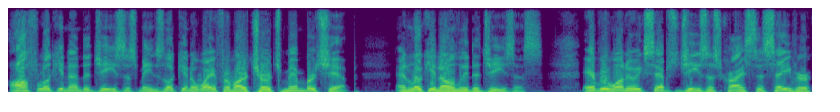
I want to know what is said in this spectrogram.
Off looking unto Jesus means looking away from our church membership and looking only to Jesus. Everyone who accepts Jesus Christ as Savior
